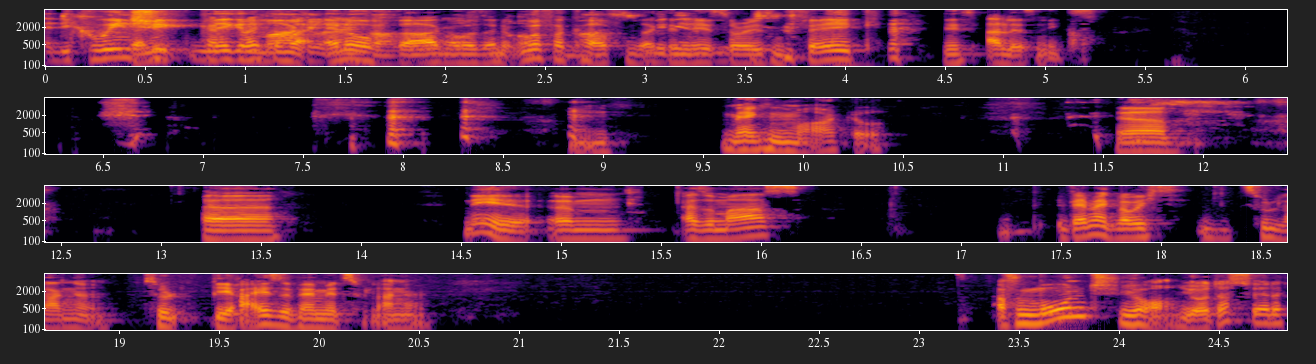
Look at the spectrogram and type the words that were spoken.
Die Queen Kann, schickt kann ich Meghan vielleicht nochmal Markle Enno fragen, auf- aber seine Uhr verkauft und sagt, nee, sorry, ist ein Fake. Nee, ist alles nix. Meghan Markle. Ja. Äh, nee, ähm, also Mars wäre mir, glaube ich, zu lange. Zu, die Reise wäre mir zu lange. Auf dem Mond, ja, ja, das wäre,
